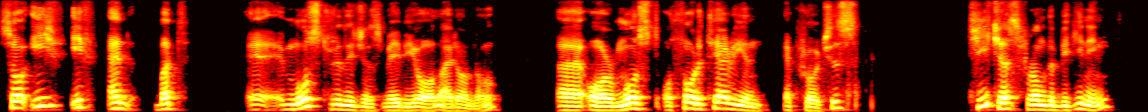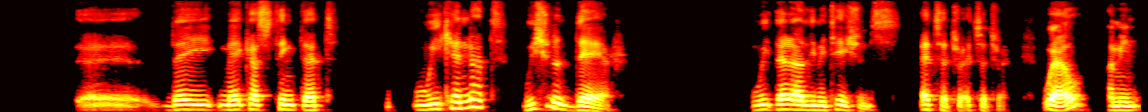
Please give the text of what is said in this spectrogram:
So if, if, and, but uh, most religions, maybe all, I don't know, uh, or most authoritarian approaches teach us from the beginning, uh, they make us think that we cannot, we shouldn't dare. We, there are limitations, etc., etc. Well, I mean,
